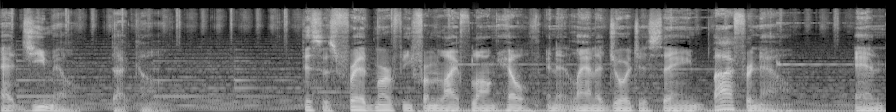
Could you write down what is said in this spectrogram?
at gmail.com. This is Fred Murphy from Lifelong Health in Atlanta, Georgia, saying bye for now and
